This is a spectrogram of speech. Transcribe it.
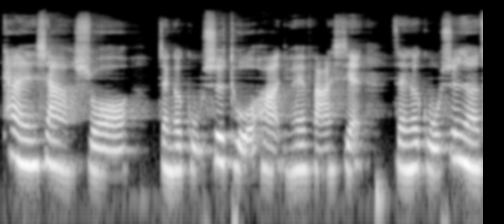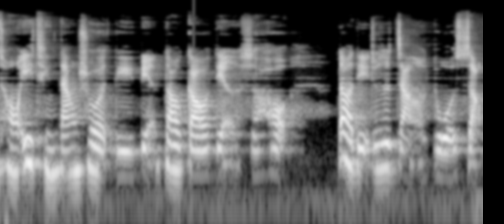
看一下说整个股市图的话，你会发现整个股市呢，从疫情当初的低点到高点的时候，到底就是涨了多少？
